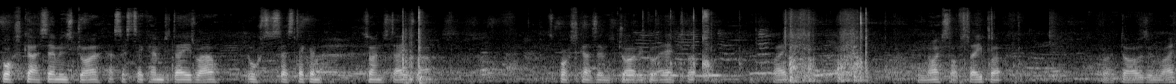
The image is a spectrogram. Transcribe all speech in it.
Bosch Cat 7's dryer, that says take home today as well. Also says take home today as well. It's Bosch Cat 7's dryer we've got here, but, right. Nice offset, but, right, dials anyway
